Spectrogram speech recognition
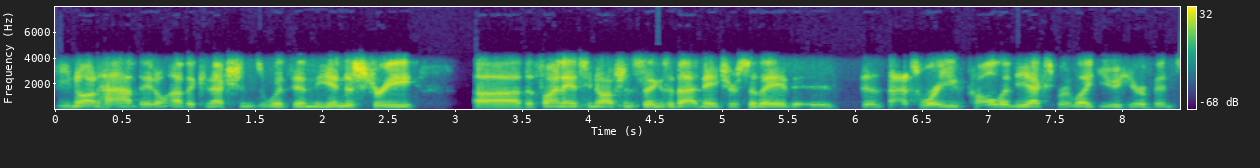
do not have. They don't have the connections within the industry uh, the financing options, things of that nature. So they that's where you call in the expert like you here, Vince,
